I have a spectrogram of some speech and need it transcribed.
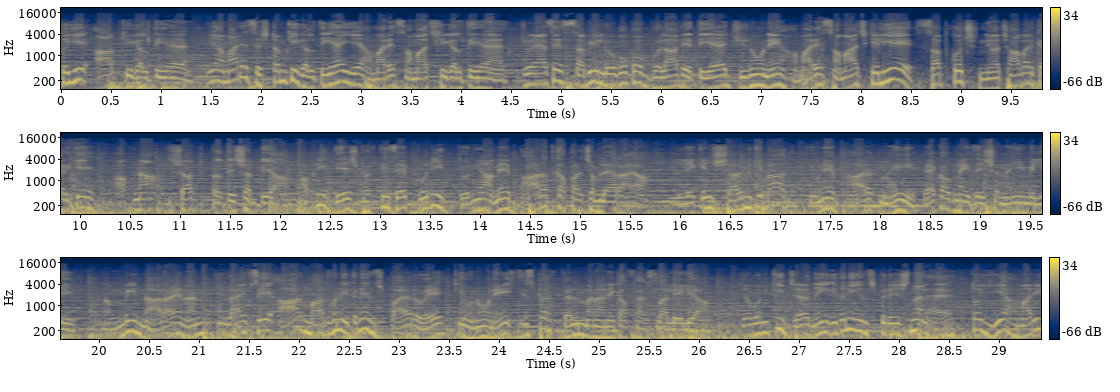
तो ये आपकी गलती है। ये हमारे सिस्टम की गलती है, ये हमारे समाज की गलती है। जो ऐसे सभी लोगों को भुला देती है, जिन्होंने हमारे समाज के लिए सब कुछ न्यौछावर करके अपना शत प्रतिशत दिया। अपनी देशभक्ति से पूरी दुनिया में भारत का परचम लहराया। लेकिन शर्म की बात कि उन्हें भारत में ही रिकॉग्नाइजेशन नहीं मिली। नम्बी नारायणन की लाइफ से आर माधवन इतने इंस्पायर हुए कि उन्होंने इस पर फ़िल्म बनाने का फैसला ले लिया। जब उनकी जर्नी इतनी इंस्पिरेशनल है तो ये हमारी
